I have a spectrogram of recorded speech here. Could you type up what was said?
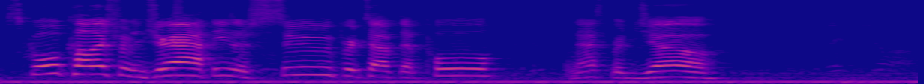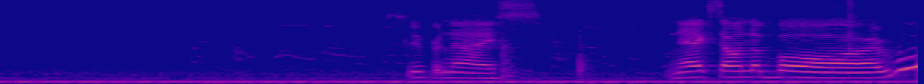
School colors from draft. These are super tough to pull. And that's for Joe. Super nice. Next on the board. Woo,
